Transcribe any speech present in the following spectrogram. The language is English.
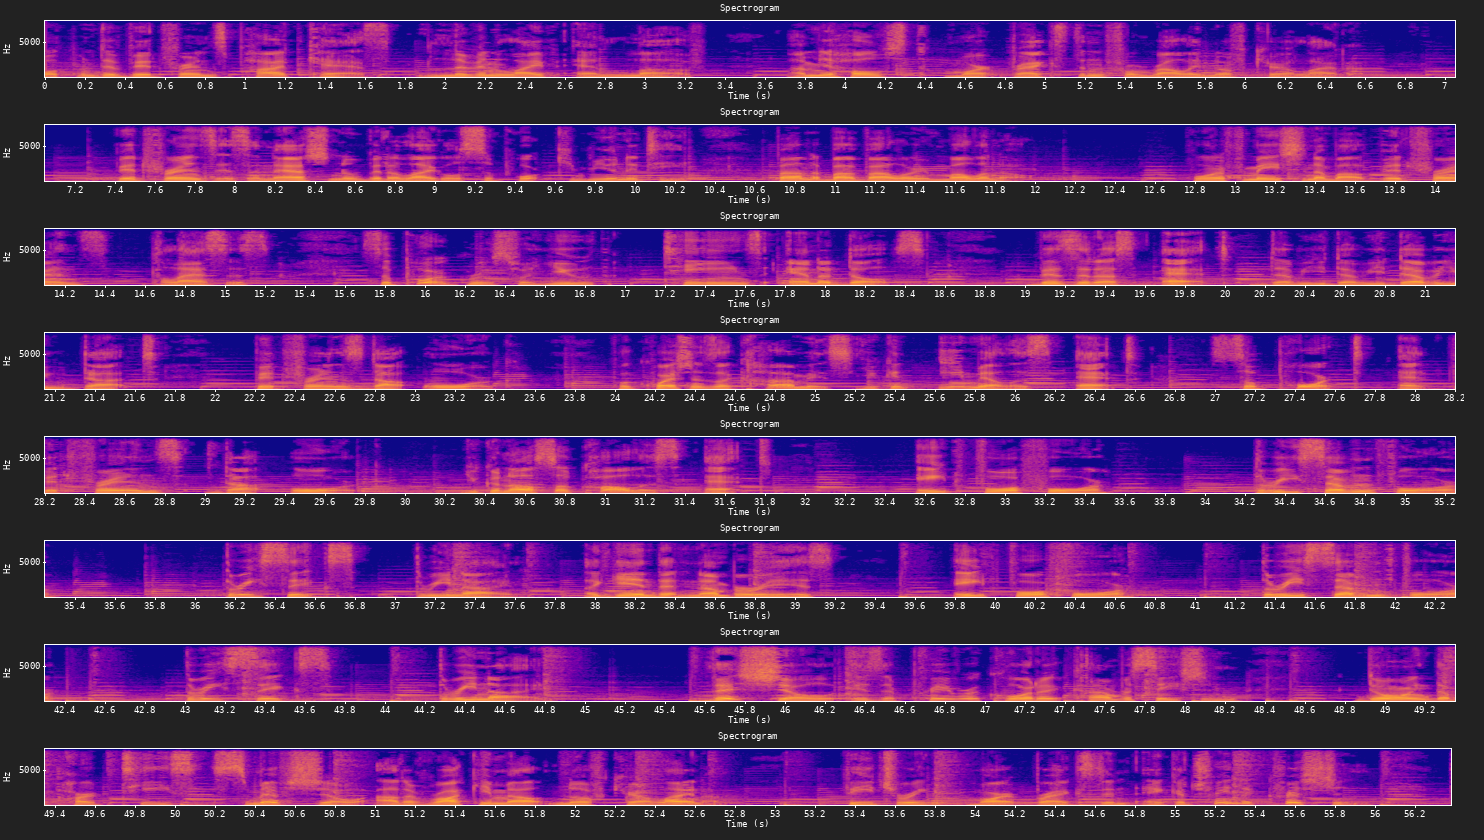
Welcome to VitFriends Podcast, Living Life and Love. I'm your host, Mark Braxton from Raleigh, North Carolina. VitFriends is a national vitiligo support community founded by Valerie Molyneux. For information about VitFriends, classes, support groups for youth, teens, and adults, visit us at www.vitfriends.org. For questions or comments, you can email us at support at vidfriends.org. You can also call us at 844 374 3639. Again, that number is 844 374 3639. This show is a pre recorded conversation during the Partice Smith Show out of Rocky Mount, North Carolina, featuring Mark Braxton and Katrina Christian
